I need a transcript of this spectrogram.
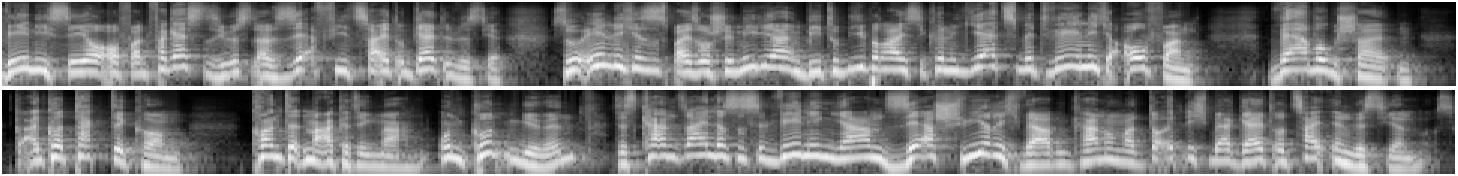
wenig SEO-Aufwand vergessen. Sie müssen da sehr viel Zeit und Geld investieren. So ähnlich ist es bei Social Media im B2B-Bereich. Sie können jetzt mit wenig Aufwand Werbung schalten, an Kontakte kommen, Content Marketing machen und Kunden gewinnen. Das kann sein, dass es in wenigen Jahren sehr schwierig werden kann und man deutlich mehr Geld und Zeit investieren muss.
